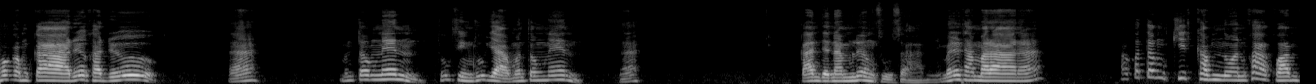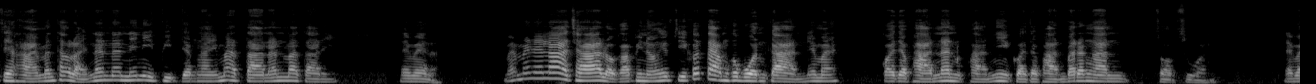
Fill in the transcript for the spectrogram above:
พ่อกำกาเด้อค่ะเด้อนะมันต้องแน่นทุกสิ่งทุกอย่างมันต้องแน่นนะ การจะนำเรื่องสู่ศาลไม่ได้ธรรมดานะเขาก็ต้องคิดคำนวณค่าความเสียหายมันเท่าไหร่นั่นนั่นนี่นี่ผิดยังไงมาตานั้นมาตานี้ใช่ไหมล่ะ มันไม่ได้ล่าช้าหรอกครับ พี่น้องเอฟซีก็ตามกระบวนการใช่ไหมกว่าจะผ่านนั่นผ่านนี่กว่าจะผ่านพนักงานสอบสวนใช่ไหม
